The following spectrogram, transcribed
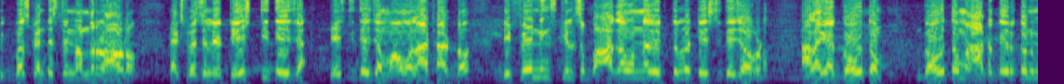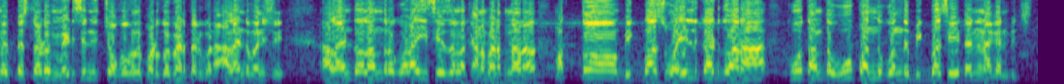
బిగ్ బాస్ కంటెస్టెంట్ అందరూ రావడం. Especially tasty Teja tasty Teja మామూలు ఆట ఆడడం. డిఫెండింగ్ స్కిల్స్ బాగా ఉన్న వ్యక్తుల్లో టేస్టీ తేజ అవ్వడం అలాగే గౌతమ్. గౌతమ్ ఆట తీరుతో మెప్పిస్తాడు మెడిసిన్ ఇచ్చి ఒక్కొక్కరిని పడుకోబెడతాడు కూడా. అలాంటి మనిషి. అలాంటి వాళ్ళందరూ కూడా ఈ సీజన్లో కనబడుతున్నారు. మొత్తం బిగ్ బాస్ వైల్డ్ కార్డ్ ద్వారా కూతంతా ఊపు అందుకుంది బిగ్ బాస్ ఎయిట్ అని నాకు అనిపించింది.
